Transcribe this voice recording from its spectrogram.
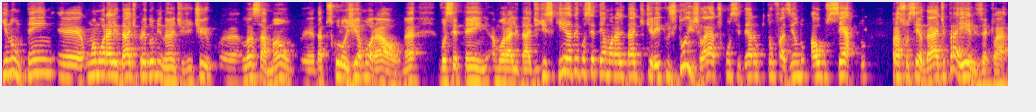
que não tem é, uma moralidade predominante. A gente é, lança a mão é, da psicologia moral. Né? Você tem a moralidade de esquerda e você tem a moralidade de direita. Os dois lados consideram que estão fazendo algo certo para a sociedade, para eles, é claro.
